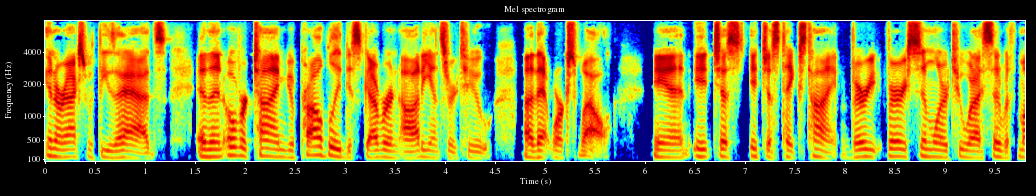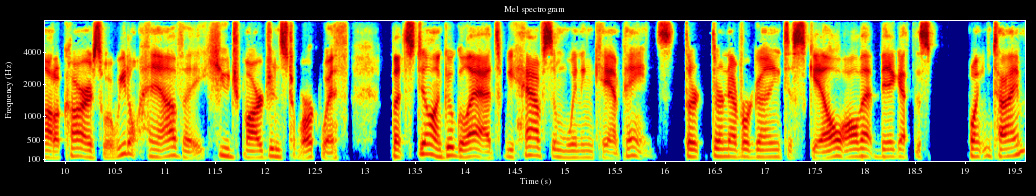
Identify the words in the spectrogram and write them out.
interacts with these ads and then over time you'll probably discover an audience or two uh, that works well and it just it just takes time very very similar to what i said with model cars where we don't have a huge margins to work with but still on google ads we have some winning campaigns they're they're never going to scale all that big at this point in time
